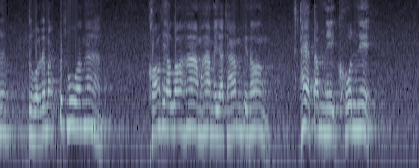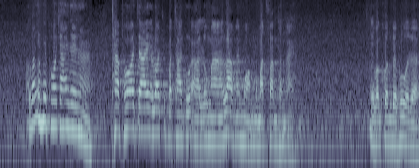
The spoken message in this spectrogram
นะเป็นห่วงได้ไหมเป็นห่วงอะของที่อัลลอฮ์ห้ามห้ามไม่อย่าทำพี่น้อง แท้ตำหนิคนนี่อัลลอฮ์ยังไม่พอใจเลยนะถ้าพอใจอัลลอฮ์จะประทานกุรอานลงมาเล่าให้หมองมัดฟังทำไมนี่บางคนไปพูดอะ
